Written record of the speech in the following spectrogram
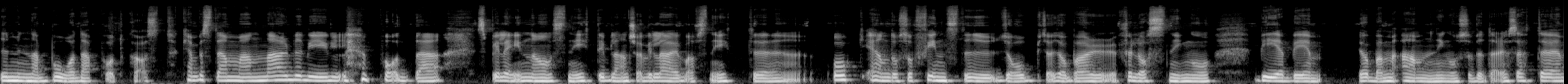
i mina båda podcast. Kan bestämma när vi vill podda, spela in avsnitt, ibland kör vi liveavsnitt och ändå så finns det ju jobb. Jag jobbar förlossning och BB jobbar med amning och så vidare. Så att, eh,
